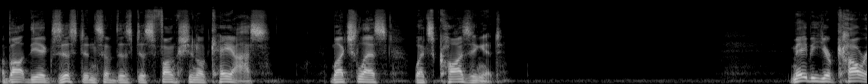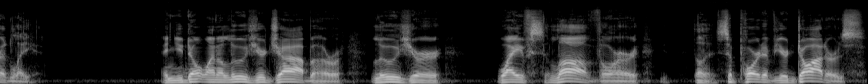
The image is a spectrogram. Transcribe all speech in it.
about the existence of this dysfunctional chaos, much less what's causing it. Maybe you're cowardly and you don't want to lose your job or lose your wife's love or the support of your daughters.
